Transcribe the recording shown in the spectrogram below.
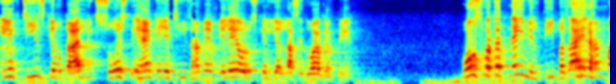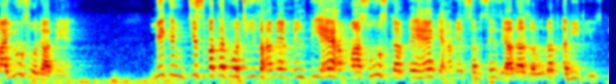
ایک چیز کے متعلق سوچتے ہیں کہ یہ چیز ہمیں ملے اور اس کے لیے اللہ سے دعا کرتے ہیں۔ وہ اس وقت نہیں ملتی، بظاہر ہم مایوس ہو جاتے ہیں۔ لیکن جس وقت وہ چیز ہمیں ملتی ہے، ہم محسوس کرتے ہیں کہ ہمیں سب سے زیادہ ضرورت ابھی تھی اس کی۔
